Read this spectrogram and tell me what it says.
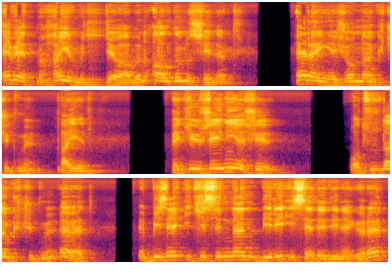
evet mi hayır mı cevabını aldığımız şeylerdir. Eray'ın yaşı ondan küçük mü? Hayır. Peki Hüseyin'in yaşı 30'dan küçük mü? Evet. E bize ikisinden biri ise dediğine göre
